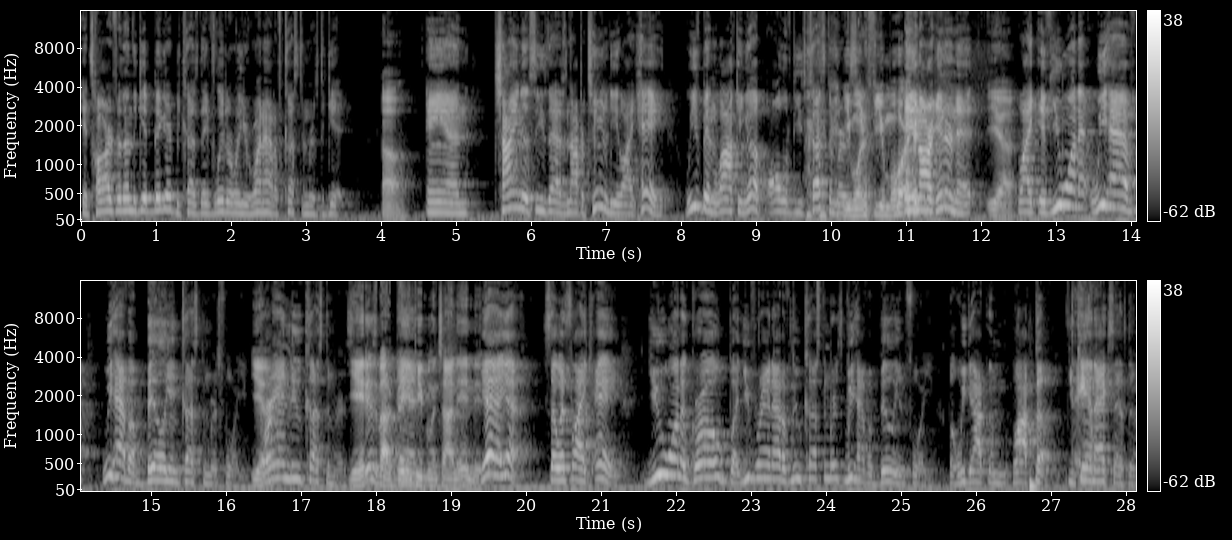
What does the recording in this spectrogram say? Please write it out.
it's hard for them to get bigger because they've literally run out of customers to get. Oh. And China sees that as an opportunity like, hey, we've been locking up all of these customers You want a few more? in our internet yeah. like if you want to, we have we have a billion customers for you. Yeah. Brand new customers. Yeah, it is about a billion And- people in China, isn't it? Yeah, yeah. So it's like, hey, you want to grow, but you've ran out of new customers. We have a billion for you, but we got them locked up. You can't access them.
